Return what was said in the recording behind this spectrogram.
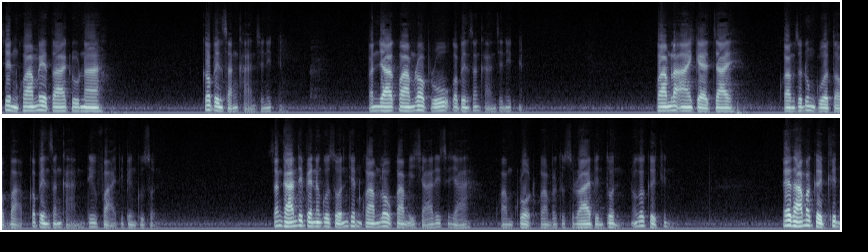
เช่นความเมตตากรุณา ก็เป็นสังขารชนิดหนึ่ง ปัญญาความรอบรู้ก็เป็นสังขารชนิดหนึ่งความละอายแก่ใจ ความสะดุ้งกลัวต่อบาปก็เป็นสังขารที่ฝ่ายที่เป็นกุศล สังขารที่เป็นอกุศล เช่นความโลภความอิจฉาริษยา ความโกรธความประทุษร้ายเป็นต้นมันก็เกิดขึ้นแล้วถามว่าเกิดขึ้น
